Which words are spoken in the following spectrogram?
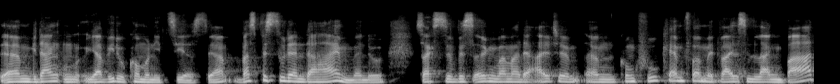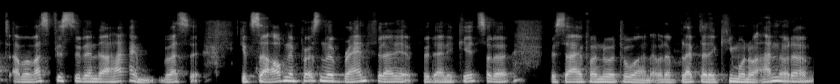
ähm, Gedanken, ja, wie du kommunizierst. Ja, was bist du denn daheim, wenn du sagst, du bist irgendwann mal der alte ähm, Kung-Fu-Kämpfer mit weißem langen Bart, aber was bist du denn daheim? Was, Gibt es da auch eine Personal Brand für deine, für deine Kids oder bist du einfach nur Toan? Oder bleibt da der Kimono an oder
